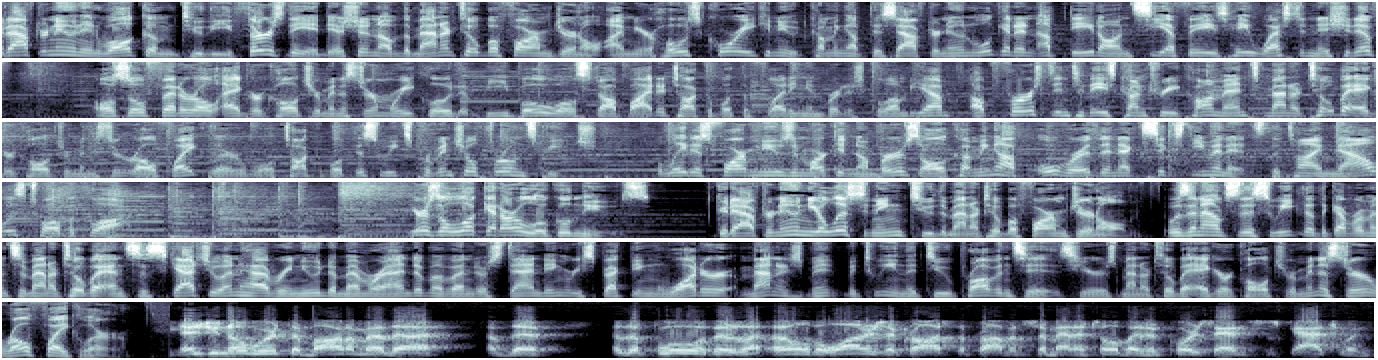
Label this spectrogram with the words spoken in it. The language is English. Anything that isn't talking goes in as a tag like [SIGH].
Good afternoon and welcome to the Thursday edition of the Manitoba Farm Journal. I'm your host, Corey Canute. Coming up this afternoon, we'll get an update on CFA's Hay West initiative. Also, Federal Agriculture Minister Marie Claude Bibeau will stop by to talk about the flooding in British Columbia. Up first in today's country comment, Manitoba Agriculture Minister Ralph Eichler will talk about this week's provincial throne speech. The latest farm news and market numbers all coming up over the next 60 minutes. The time now is 12 o'clock. Here's a look at our local news. Good afternoon. You're listening to the Manitoba Farm Journal. It was announced this week that the governments of Manitoba and Saskatchewan have renewed a memorandum of understanding respecting water management between the two provinces. Here's Manitoba Agriculture Minister Ralph Eichler. As you know, we're at the bottom of the of the of the flow of the all the waters across the province of Manitoba, and of course, and Saskatchewan.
